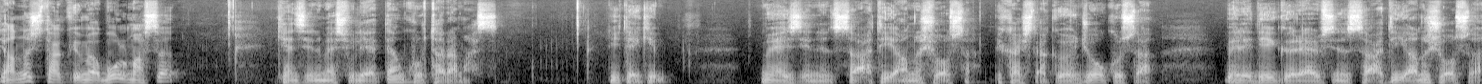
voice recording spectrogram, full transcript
yanlış takvime bulması kendisini mesuliyetten kurtaramaz. Nitekim müezzinin saati yanlış olsa, birkaç dakika önce okusa, belediye görevlisinin saati yanlış olsa,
